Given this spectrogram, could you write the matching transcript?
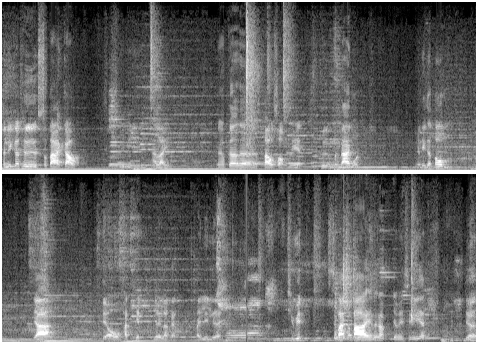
อันนี้ก็คือสไตล์เก่า ไม่มีอะไรนะครับก็เตา 2 เมตร คือมันได้หมด อันนี้ก็ต้ม ย่าง เดี๋ยวผัดเผ็ดเลยแล้วกัน ไปเรื่อยๆ ชีวิตสบายๆนะครับ อย่าไปซีเรียสเยอะ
